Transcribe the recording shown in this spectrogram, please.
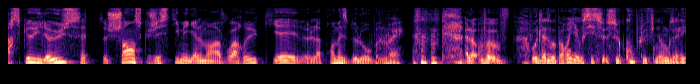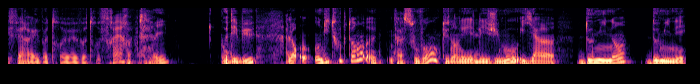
Parce qu'il a eu cette chance que j'estime également avoir eue, qui est la promesse de l'aube. Ouais. Alors, au-delà de vos parents, il y a aussi ce, ce couple finalement que vous allez faire avec votre, votre frère Oui. au début. Alors, on, on dit tout le temps, euh, enfin souvent, que dans les, les jumeaux, il y a un dominant-dominé.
